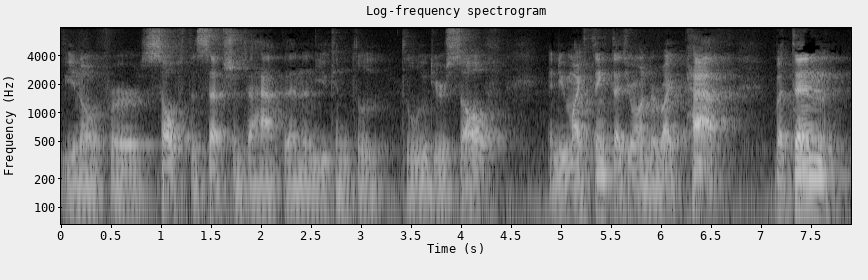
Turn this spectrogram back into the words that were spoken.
you know, for self deception to happen, and you can del- delude yourself, and you might think that you're on the right path, but then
